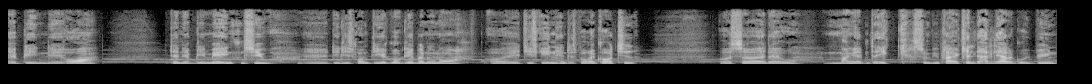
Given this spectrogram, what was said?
er blevet øh, hårdere. Den er blevet mere intensiv. Øh, det er ligesom om, de er gået glip af nogle år, og øh, de skal indhentes på rekordtid. Og så er der jo mange af dem, der ikke, som vi plejer at kalde det, har lært at gå i byen.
